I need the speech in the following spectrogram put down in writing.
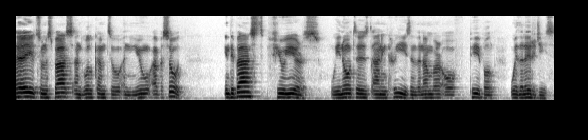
Hey, it's Wellnesspass and welcome to a new episode. In the past few years, we noticed an increase in the number of people with allergies,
